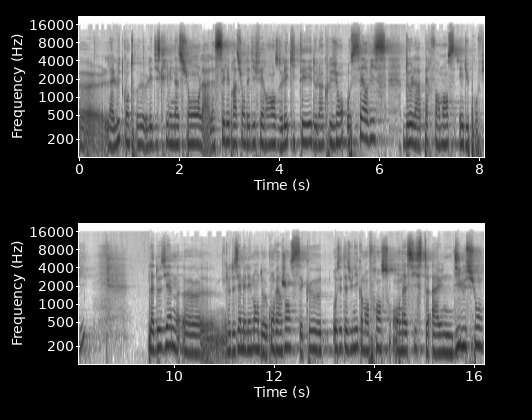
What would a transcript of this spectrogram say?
la lutte contre les discriminations, la célébration des différences, de l'équité, de l'inclusion au service de la performance et du profit. Euh, le deuxième élément de convergence, c'est que aux États-Unis comme en France, on assiste à une dilution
